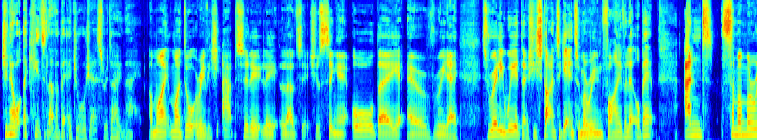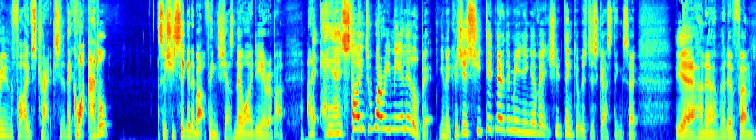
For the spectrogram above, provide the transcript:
Do you know what? The kids love a bit of George Ezra, don't they? My, my daughter Evie, she absolutely loves it. She'll sing it all day, every day. It's really weird though. She's starting to get into Maroon 5 a little bit. And some of Maroon 5's tracks, you know, they're quite adult. So she's singing about things she has no idea about. And, it, and it's starting to worry me a little bit, you know, because she did know the meaning of it. She'd think it was disgusting. So, yeah, I know, a bit of, um,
